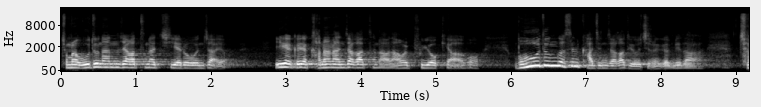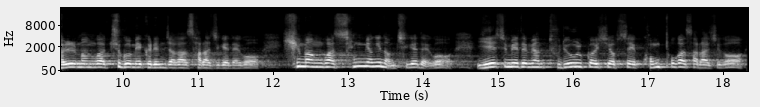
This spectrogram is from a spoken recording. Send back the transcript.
정말 우둔한 자 같으나 지혜로운 자요. 이게 그냥 가난한 자 같으나 남을 부욕해 하고 모든 것을 가진 자가 되어지는 겁니다. 절망과 죽음의 그림자가 사라지게 되고 희망과 생명이 넘치게 되고 예수 믿으면 두려울 것이 없어요. 공포가 사라지고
